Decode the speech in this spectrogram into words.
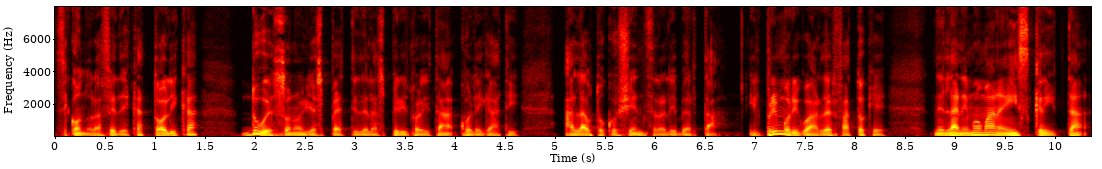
Secondo la fede cattolica, due sono gli aspetti della spiritualità collegati all'autocoscienza e alla libertà. Il primo riguarda il fatto che nell'anima umana è iscritta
